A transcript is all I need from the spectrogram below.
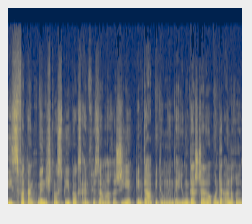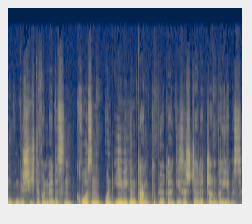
Dies verdanken wir nicht nur Spielbergs einfühlsamer Regie, den Darbietungen der Jungdarsteller und der anrührenden Geschichte von Madison. Großen und ewigem Dank gebührt an dieser Stelle John Williams,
